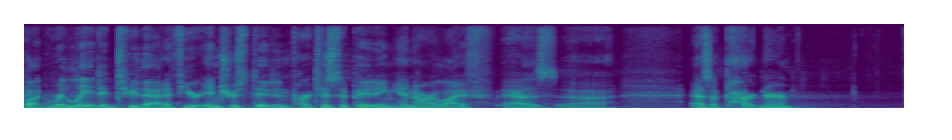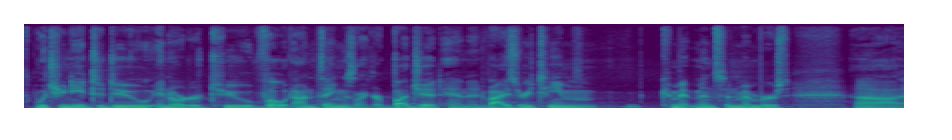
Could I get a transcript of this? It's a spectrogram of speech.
But related to that, if you're interested in participating in our life as, uh, as a partner, which you need to do in order to vote on things like our budget and advisory team commitments and members. Uh,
